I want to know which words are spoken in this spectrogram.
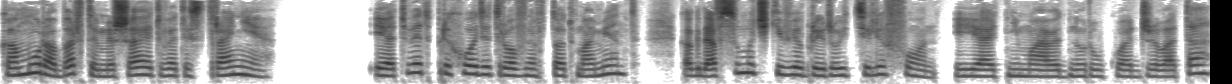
Кому Роберто мешает в этой стране? И ответ приходит ровно в тот момент, когда в сумочке вибрирует телефон, и я отнимаю одну руку от живота,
